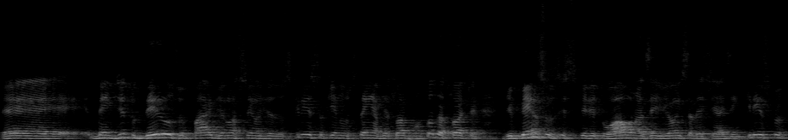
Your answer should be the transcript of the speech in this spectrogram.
É, bendito Deus, o Pai de nosso Senhor Jesus Cristo, que nos tem abençoado com toda sorte de bênçãos espiritual nas regiões celestiais em Cristo.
